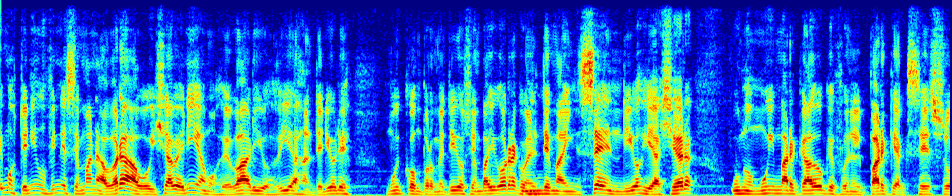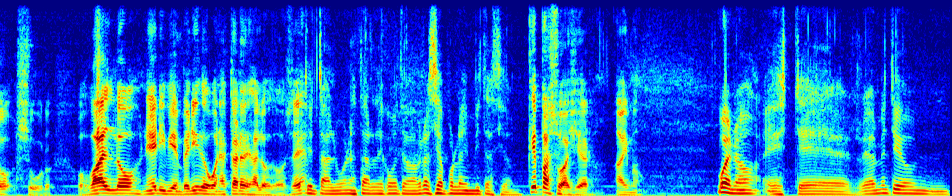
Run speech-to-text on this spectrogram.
hemos tenido un fin de semana bravo y ya veníamos de varios días anteriores muy comprometidos en Baigorra con el tema incendios y ayer uno muy marcado que fue en el Parque Acceso Sur. Osvaldo, Neri, bienvenido, buenas tardes a los dos. ¿eh? ¿Qué tal? Buenas tardes, ¿cómo te va? Gracias por la invitación. ¿Qué pasó ayer, Aimo? Bueno, este, realmente un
